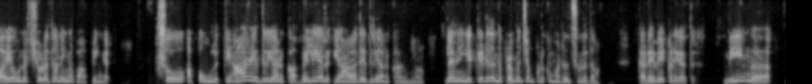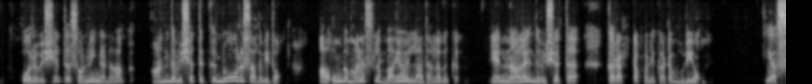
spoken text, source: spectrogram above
பய உணர்ச்சியோட தான் நீங்க பாப்பீங்க ஸோ அப்போ உங்களுக்கு யார் எதிரியா இருக்கா? வெளியே யாராவது எதிரியா இருக்காங்களா? இல்ல நீங்க கேட்டது அந்த பிரபஞ்சம் கொடுக்க மாட்டேன்னு சொல்லுதா? கிடையவே கிடையாது. நீங்க ஒரு விஷயத்த சொன்னீங்கன்னா அந்த விஷயத்துக்கு நூறு சதவீதம் உங்கள் உங்க மனசுல பயம் இல்லாத அளவுக்கு என்னால இந்த விஷயத்த கரெக்டா பண்ணி காட்ட முடியும். எஸ்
